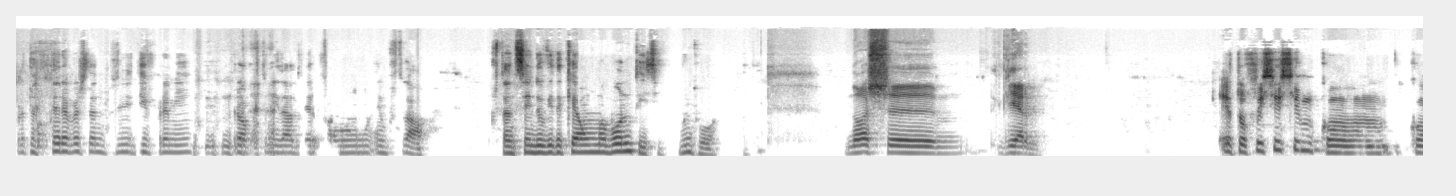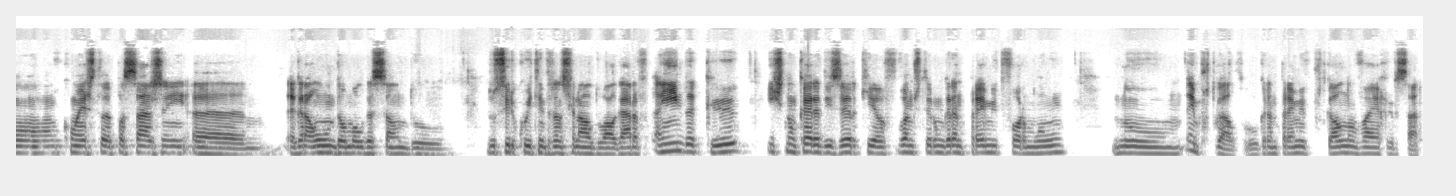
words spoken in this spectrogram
Portanto, era bastante positivo para mim ter a oportunidade de ver a Fórmula 1 em Portugal. Portanto, sem dúvida que é uma boa notícia, muito boa. Nós, uh, Guilherme. Eu estou felicíssimo com, com, com esta passagem a, a grau 1 da homologação do, do Circuito Internacional do Algarve, ainda que isto não queira dizer que vamos ter um grande prémio de Fórmula 1 no, em Portugal. O Grande Prémio de Portugal não vai regressar.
